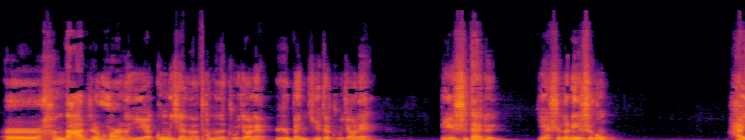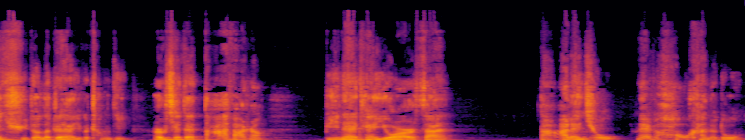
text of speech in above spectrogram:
而恒大这块呢，也贡献了他们的主教练，日本籍的主教练，临时带队，也是个临时工，还取得了这样一个成绩，而且在打法上，比那天 U 二三。打阿联酋那个好看的多，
